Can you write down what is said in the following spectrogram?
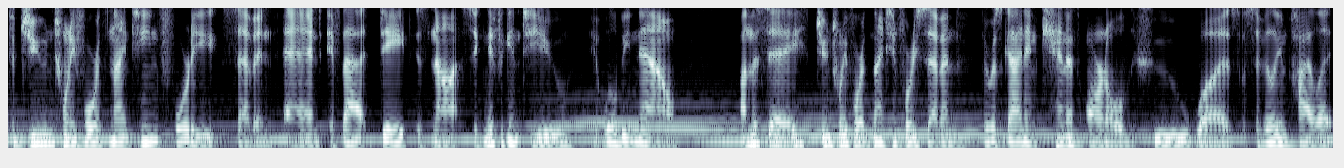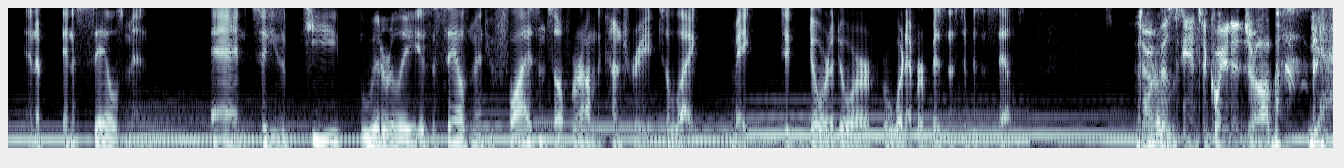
to June 24th, 1947. And if that date is not significant to you, it will be now. On this day, June 24th, 1947, there was a guy named Kenneth Arnold who was a civilian pilot and a, and a salesman. And so he's he literally is a salesman who flies himself around the country to like make to door to door or whatever business to business sales. Dopest antiquated job. Yeah,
